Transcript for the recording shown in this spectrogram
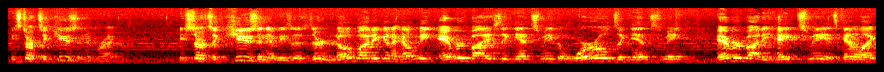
He starts accusing him, right? He starts accusing him. He says, There's nobody going to help me. Everybody's against me. The world's against me. Everybody hates me. It's kind of like,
